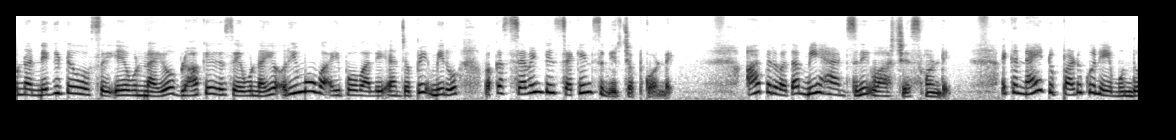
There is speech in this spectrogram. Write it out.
ఉన్న నెగిటివ్స్ ఏ ఉన్నాయో బ్లాకేజెస్ ఏ ఉన్నాయో రిమూవ్ అయిపోవాలి అని చెప్పి మీరు ఒక సెవెంటీ సెకండ్స్ మీరు చెప్పుకోండి. ఆ తర్వాత మీ హ్యాండ్స్ని వాష్ చేసుకోండి. ఇక నైట్ పడుకునే ముందు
